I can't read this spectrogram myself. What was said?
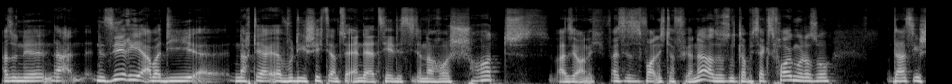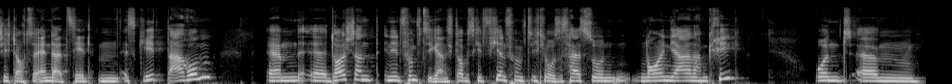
also eine, eine, eine, Serie, aber die, äh, nach der, wo die Geschichte dann zu Ende erzählt ist, die dann auch Short, weiß ich auch nicht, ich weiß das Wort nicht dafür, ne? Also es sind, glaube ich, sechs Folgen oder so. Und da ist die Geschichte auch zu Ende erzählt. Mm, es geht darum, ähm, äh, Deutschland in den 50ern, ich glaube, es geht 54 los. Das heißt, so neun Jahre nach dem Krieg. Und ähm,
